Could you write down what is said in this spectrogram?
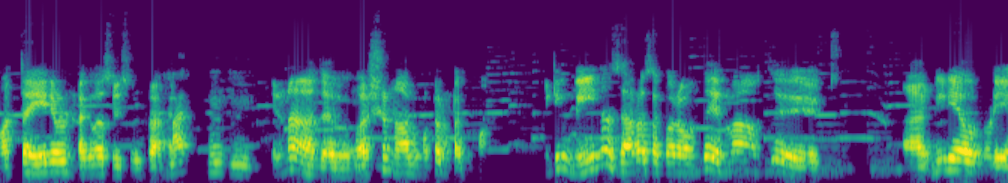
மத்த ஏரியாவில் நடக்கதா சொல்லி சொல்றாங்க. ஏன்னா அந்த வருஷம் நாலு மட்டும் நடக்குமா? இட்டிங் மெயினா சாரா சக்கோரா வந்து எல்லாம் வந்து மீடியாவுடைய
